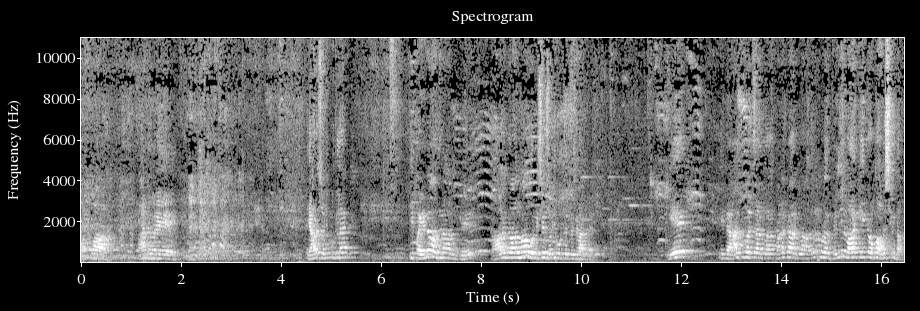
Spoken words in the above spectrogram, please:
அப்பா ஆண்டவரே. யாரும் சொல்லி கொடுக்கல? இப்ப என்ன ஆகுதுன்னா நமக்கு காலங்காலமா ஒரு விஷயம் சொல்லி கொடுத்துட்டு இருக்கிறாங்க ஏ இந்த ஆல்பபட்ஸா இருக்கலாம் கணக்கா இருக்கலாம் அதெல்லாம் நம்மளோட வெளியில் வாழ்க்கைக்கு ரொம்ப அவசியம் தான்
